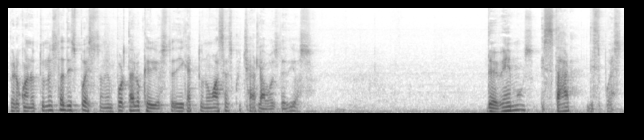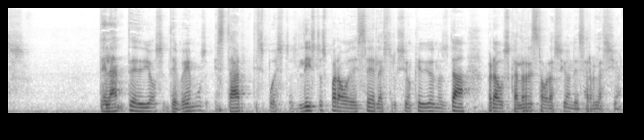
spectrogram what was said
Pero cuando tú no estás dispuesto, no importa lo que Dios te diga, tú no vas a escuchar la voz de Dios debemos estar dispuestos. Delante de Dios debemos estar dispuestos, listos para obedecer la instrucción que Dios nos da para buscar la restauración de esa relación.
